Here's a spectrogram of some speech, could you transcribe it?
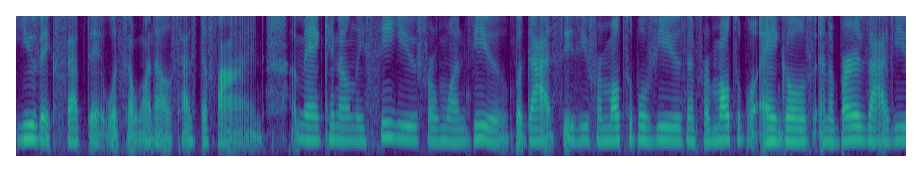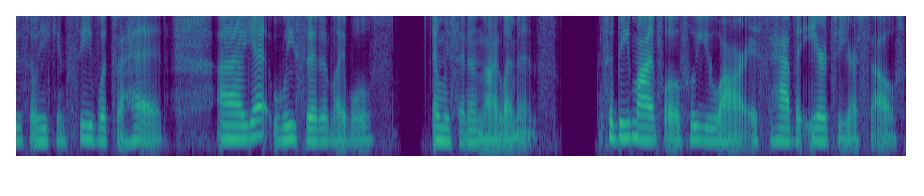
you've accepted what someone else has defined. A man can only see you from one view, but God sees you from multiple views and from multiple angles and a bird's eye view so he can see what's ahead. Uh, yet we sit in labels and we sit in our limits. To be mindful of who you are is to have an ear to yourself.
